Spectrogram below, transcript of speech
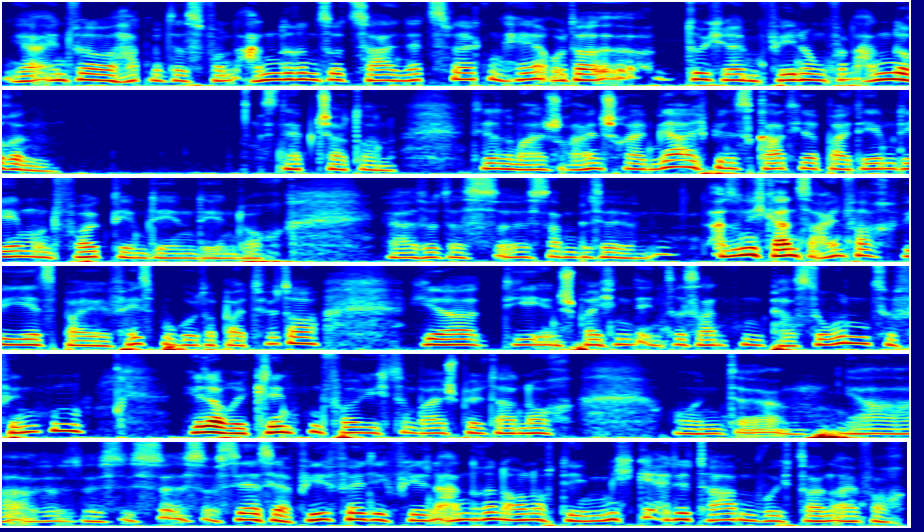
ja, entweder hat man das von anderen sozialen Netzwerken her oder durch Empfehlung von anderen. Snapchattern, die dann mal reinschreiben, ja, ich bin jetzt gerade hier bei dem, dem und folge dem, dem, dem doch. Ja, also das ist ein bisschen, also nicht ganz einfach wie jetzt bei Facebook oder bei Twitter, hier die entsprechend interessanten Personen zu finden. Hillary Clinton folge ich zum Beispiel da noch. Und äh, ja, also das ist, das ist, sehr, sehr vielfältig. Vielen anderen auch noch, die mich geedit haben, wo ich dann einfach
